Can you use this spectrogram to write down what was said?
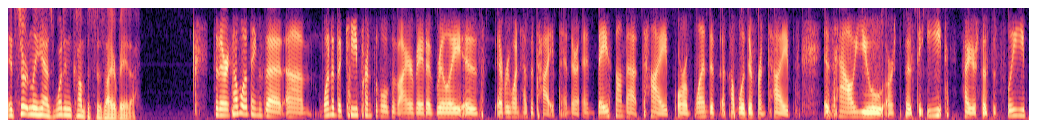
It certainly has. What encompasses Ayurveda? So there are a couple of things that um, one of the key principles of Ayurveda really is everyone has a type, and and based on that type or a blend of a couple of different types is how you are supposed to eat, how you're supposed to sleep.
